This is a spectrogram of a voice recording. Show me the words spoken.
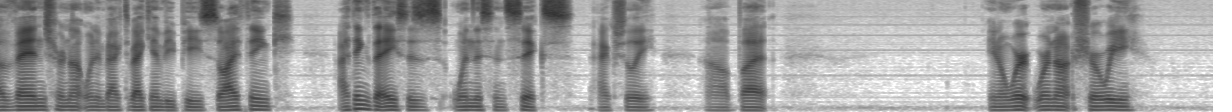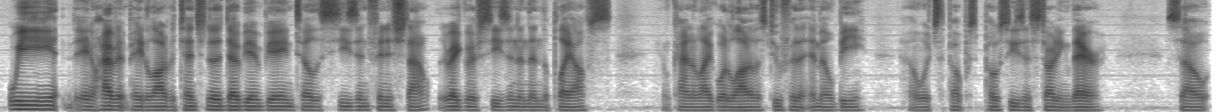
avenge her not winning back to back MVPs. So I think I think the Aces win this in six actually, uh, but you know we're we're not sure we we you know haven't paid a lot of attention to the WNBA until the season finished out, the regular season, and then the playoffs. You know, kind of like what a lot of us do for the MLB, uh, which the post postseason is starting there. So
